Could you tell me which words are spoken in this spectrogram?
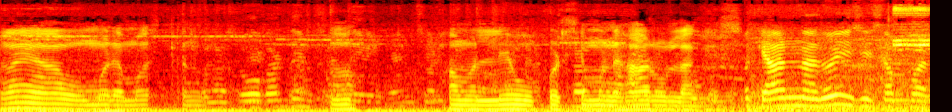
આવ્યો આવો મસ્ત આમાં લેવું પડશે, મને સારું લાગે ક્યારના જોઈએ છે સફર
